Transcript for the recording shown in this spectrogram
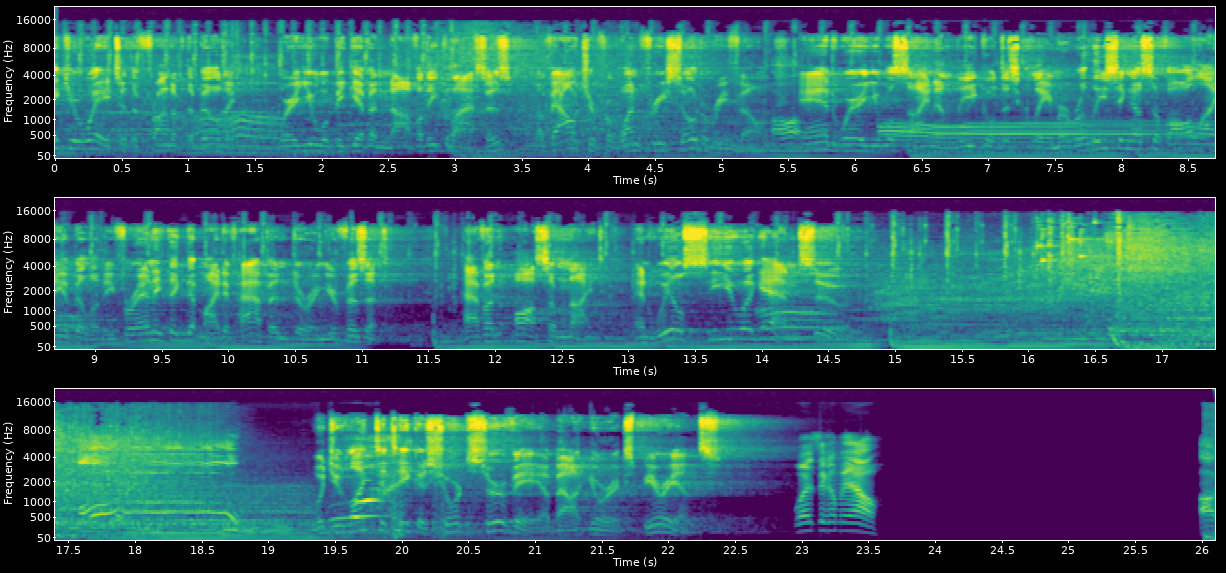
make your way to the front of the building, oh. where you will be given novelty glasses, a voucher for one free soda refill, oh. and where you will sign a legal disclaimer releasing us of all liability for anything that might have happened during your visit. Have an awesome night, and we'll see you again oh. soon. Would you like to take a short survey about your experience? When's it coming out? Uh,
